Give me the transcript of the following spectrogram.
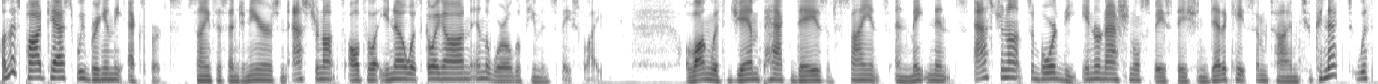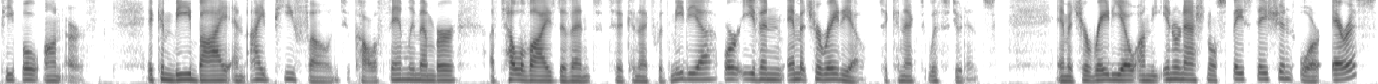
On this podcast, we bring in the experts, scientists, engineers, and astronauts, all to let you know what's going on in the world of human spaceflight. Along with jam packed days of science and maintenance, astronauts aboard the International Space Station dedicate some time to connect with people on Earth. It can be by an IP phone to call a family member, a televised event to connect with media, or even amateur radio to connect with students. Amateur radio on the International Space Station, or ERIS,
